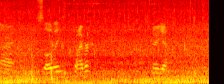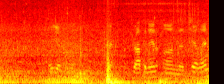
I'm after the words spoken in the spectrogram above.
Alright. Slowly, driver. There you go. There you go. Alright, Drop it in on the tail end.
